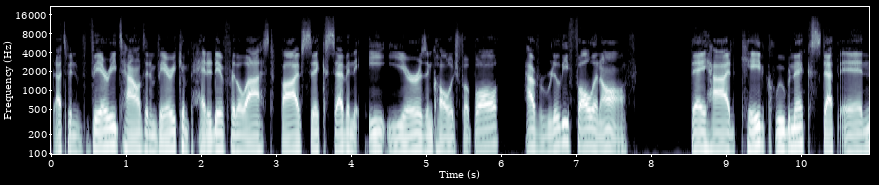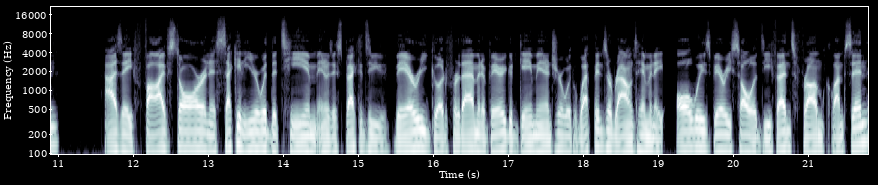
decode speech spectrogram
that's been very talented and very competitive for the last five, six, seven, eight years in college football have really fallen off. They had Cade Klubnik step in as a five star in his second year with the team and was expected to be very good for them and a very good game manager with weapons around him and a always very solid defense from Clemson.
